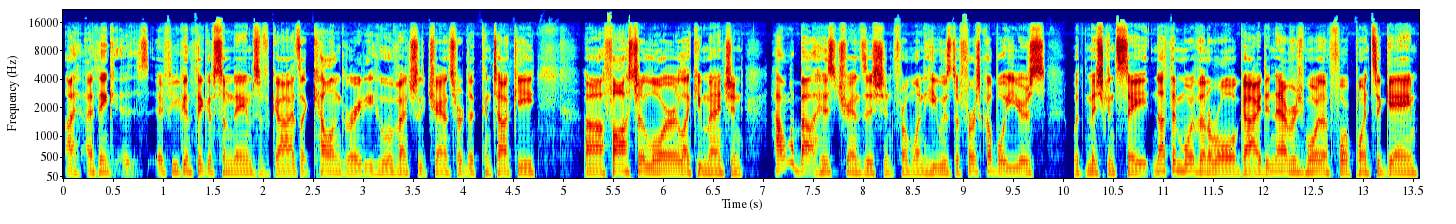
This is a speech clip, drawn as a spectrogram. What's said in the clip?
I, I think if you can think of some names of guys like Kellan Grady, who eventually transferred to Kentucky, uh, Foster Loyer, like you mentioned, how about his transition from when he was the first couple of years with Michigan State, nothing more than a role guy, didn't average more than four points a game,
